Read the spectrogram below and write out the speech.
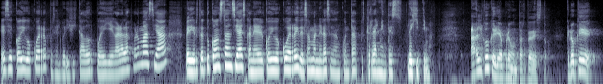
Ese código QR, pues el verificador puede llegar a la farmacia, pedirte tu constancia, escanear el código QR y de esa manera se dan cuenta pues, que realmente es legítima. Algo quería preguntarte de esto. Creo que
